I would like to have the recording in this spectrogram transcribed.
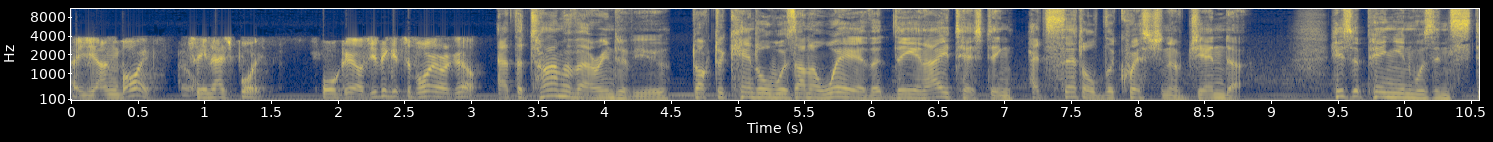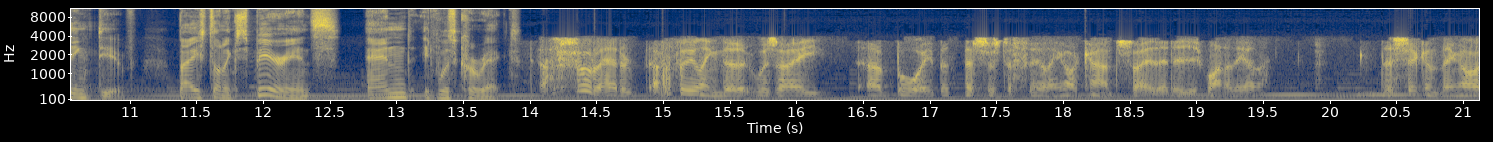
A young boy, teenage boy or girl? Do you think it's a boy or a girl? At the time of our interview, Dr. Kendall was unaware that DNA testing had settled the question of gender. His opinion was instinctive, based on experience, and it was correct. I sort of had a, a feeling that it was a, a boy, but that's just a feeling. I can't say that it is one or the other. The second thing I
